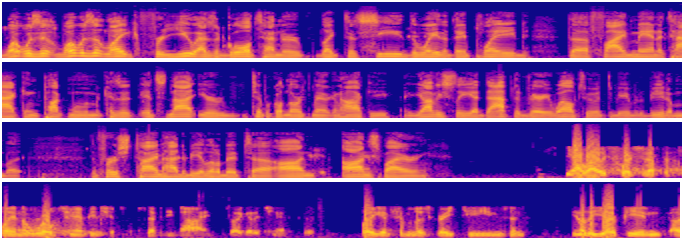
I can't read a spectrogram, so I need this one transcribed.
what was it? What was it like for you as a goaltender, like to see the way that they played the five man attacking puck movement? Because it, it's not your typical North American hockey. You obviously adapted very well to it to be able to beat them, but the first time had to be a little bit uh, on awe inspiring. Yeah, well, I was fortunate enough to play in the World Championships in '79, so I got a chance to play against some of those great teams. And you know, the European uh,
